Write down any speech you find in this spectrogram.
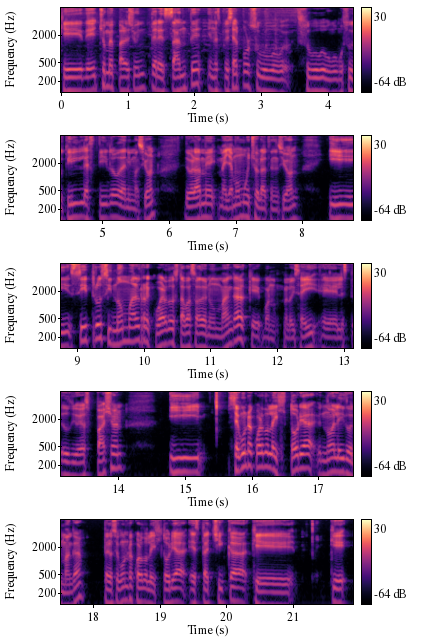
que de hecho me pareció interesante. En especial por su, su sutil estilo de animación. De verdad me, llamó mucho la atención. Y Citrus, si no mal recuerdo, está basado en un manga. Que bueno, me lo dice ahí. El estudio es Passion. Y según recuerdo la historia, no he leído el manga pero según recuerdo la historia, esta chica que, que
